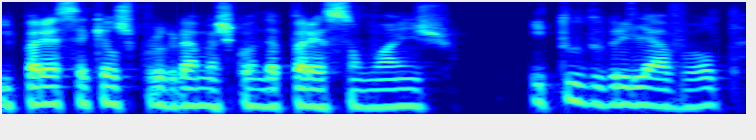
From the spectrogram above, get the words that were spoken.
e parece aqueles programas quando aparece um anjo e tudo brilha à volta.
